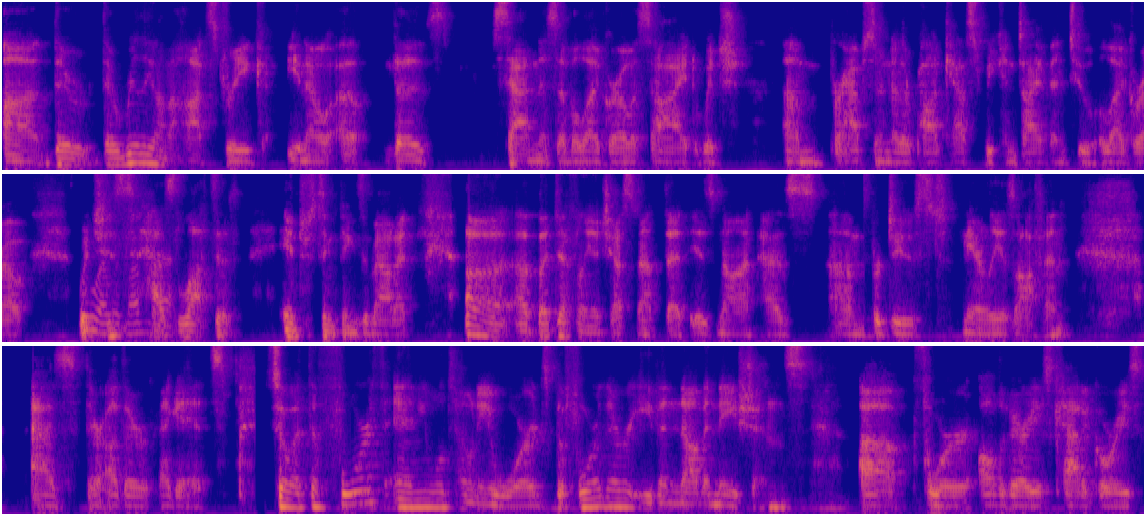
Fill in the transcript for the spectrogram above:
Uh, they're they're really on a hot streak. You know, uh, the sadness of Allegro aside, which um, perhaps in another podcast we can dive into Allegro, which Ooh, is, has lots of interesting things about it. Uh, uh, but definitely a chestnut that is not as um, produced nearly as often as their other mega hits. So at the fourth annual Tony Awards, before there were even nominations uh, for all the various categories,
